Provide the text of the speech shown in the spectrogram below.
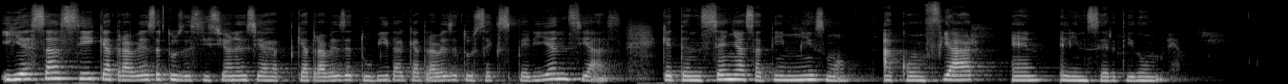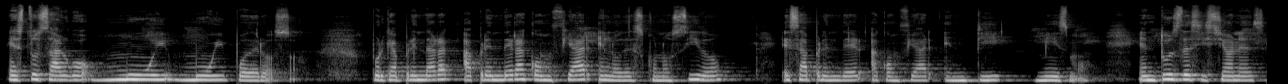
Y es así que a través de tus decisiones y que a través de tu vida, que a través de tus experiencias, que te enseñas a ti mismo a confiar en el incertidumbre. Esto es algo muy, muy poderoso, porque aprender a, aprender a confiar en lo desconocido es aprender a confiar en ti mismo, en tus decisiones,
